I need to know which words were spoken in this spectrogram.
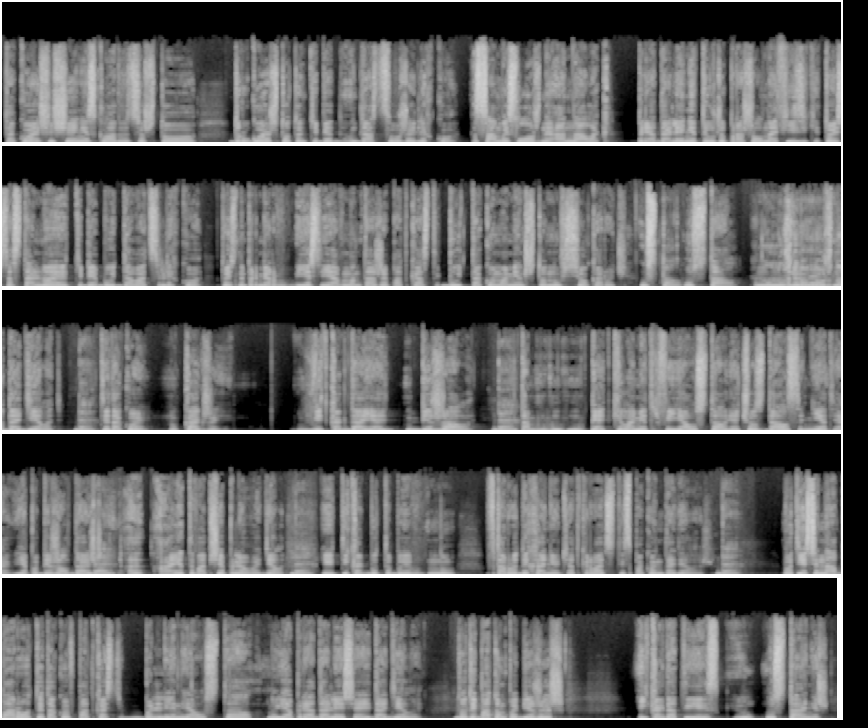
такое ощущение складывается, что другое что-то тебе дастся уже легко. Самый сложный аналог преодоления ты уже прошел на физике. То есть остальное тебе будет даваться легко. То есть, например, если я в монтаже подкаста, будет такой момент, что ну все, короче, Устал. устал. Ну, нужно, Но да? нужно доделать. Да. Ты такой, ну как же? Ведь когда я бежал Да. там 5 километров, и я устал, я что, сдался? Нет, я, я побежал дальше. А, а это вообще плевое дело. Да. И ты как будто бы, ну, второе дыхание у тебя открывается, ты спокойно доделаешь. Да. Вот если наоборот, ты такой в подкасте, блин, я устал, ну я преодолею себя и доделаю, то ты потом побежишь, и когда ты устанешь,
